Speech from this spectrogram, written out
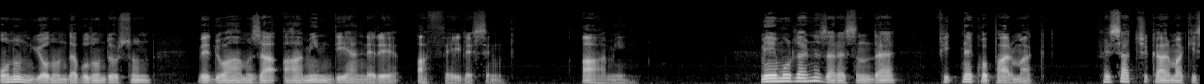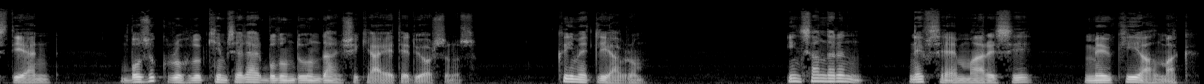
onun yolunda bulundursun ve duamıza amin diyenleri affeylesin. Amin. Memurlarınız arasında fitne koparmak, fesat çıkarmak isteyen bozuk ruhlu kimseler bulunduğundan şikayet ediyorsunuz. Kıymetli yavrum, insanların nefse emmaresi mevki almak,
